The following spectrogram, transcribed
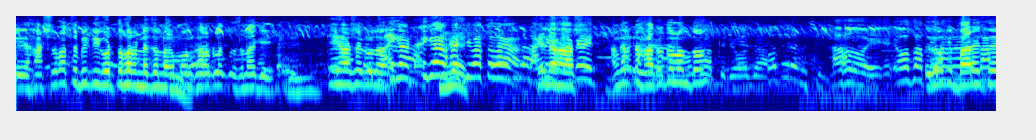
এই হাঁসের বাচ্চা বিক্রি করতে পারেন না জন্য মন খারাপ লাগতেছে নাকি? কি হাঁস এগুলো? চীনা হাঁস আঙ্কেল একটা হাতে তুলুন তো। এগুলো কি বাড়িতে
